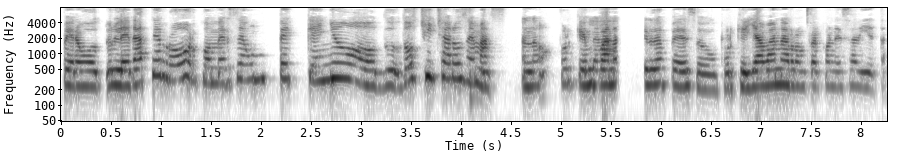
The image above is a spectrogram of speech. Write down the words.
pero le da terror comerse un pequeño, dos chícharos de más, ¿no? Porque van a subir de peso, porque ya van a romper con esa dieta.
